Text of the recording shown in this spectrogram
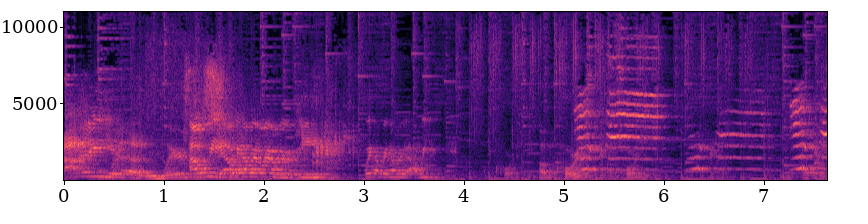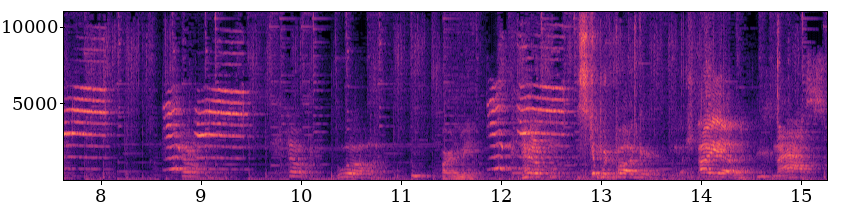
Ay, uh, Where's the owie, owie, owie, owie, owie. Pookie? Owie, owie, owie, owie. Of course, of course, of course. No, no, whoa. Pardon me. Help, stupid bug. Aya. Mask.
